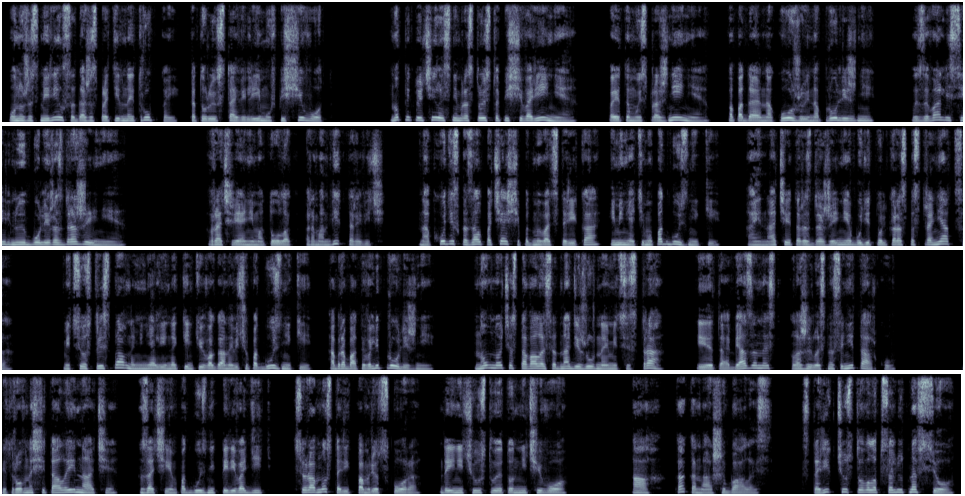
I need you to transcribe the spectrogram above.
Он уже смирился даже с противной трубкой, которую вставили ему в пищевод. Но приключилось с ним расстройство пищеварения, поэтому испражнения, попадая на кожу и на пролежни, вызывали сильную боль и раздражение. Врач-реаниматолог Роман Викторович на обходе сказал почаще подмывать старика и менять ему подгузники, а иначе это раздражение будет только распространяться. Медсестры исправно меняли Иннокентию Вагановичу подгузники, обрабатывали пролежни. Но в ночь оставалась одна дежурная медсестра, и эта обязанность ложилась на санитарку. Петровна считала иначе. Зачем подгузник переводить? Все равно старик помрет скоро, да и не чувствует он ничего. Ах, как она ошибалась. Старик чувствовал абсолютно все,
